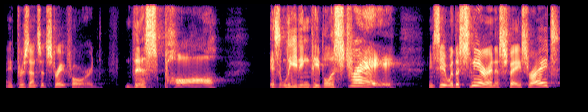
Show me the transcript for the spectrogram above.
And he presents it straightforward. This Paul is leading people astray. You see it with a sneer in his face, right?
